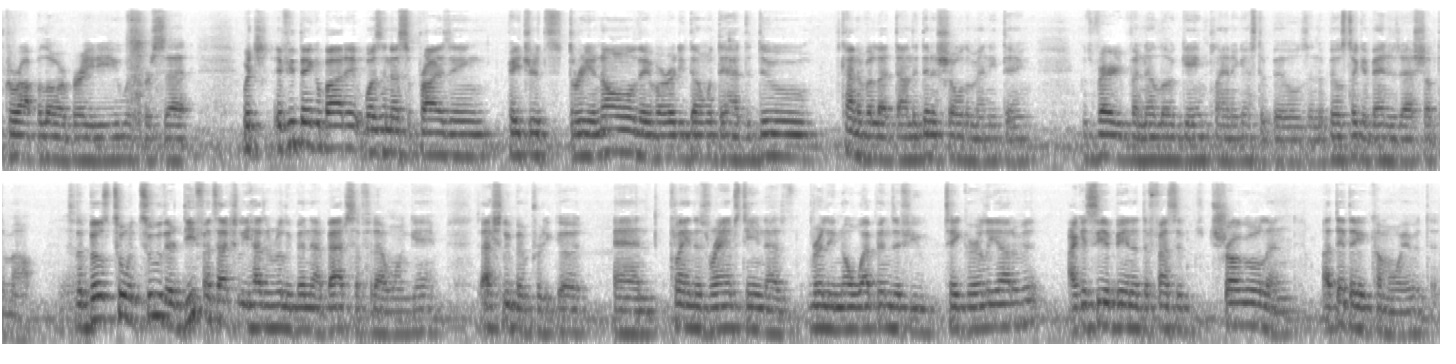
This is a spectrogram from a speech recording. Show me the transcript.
Garoppolo or Brady with Brissett. Which, if you think about it, wasn't as surprising. Patriots three and zero. They've already done what they had to do. Kind of a letdown. They didn't show them anything. It was very vanilla game plan against the Bills, and the Bills took advantage of that, shut them out. So the Bills two and two. Their defense actually hasn't really been that bad, except for that one game. It's actually been pretty good. And playing this Rams team that has really no weapons, if you take Gurley out of it, I can see it being a defensive struggle, and I think they could come away with it,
